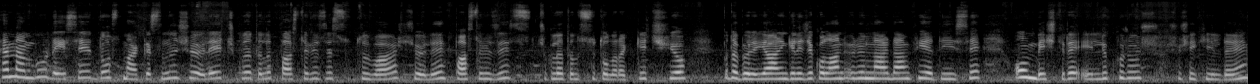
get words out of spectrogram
Hemen burada ise Dost markasının şöyle çikolatalı pastörize sütü var. Şöyle pastörize çikolatalı süt olarak geçiyor. Bu da böyle yarın gelecek olan ürünlerden fiyatı ise 15 lira 50 kuruş şu şekilde.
